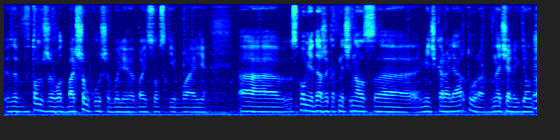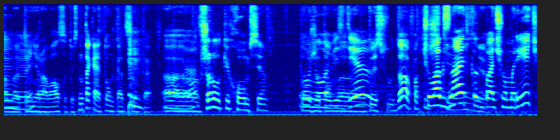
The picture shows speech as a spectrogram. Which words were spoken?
Э, В том же вот Большом Куше были бойцовские бои. А, вспомни даже, как начинался меч короля Артура в начале, где он там э, тренировался. То есть, ну такая тонкая отсылка. А, да. В Шерлоке Холмсе Ну, тоже ну, там. э, везде То есть, да, фактически. Чувак знает, как бы о чем речь.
